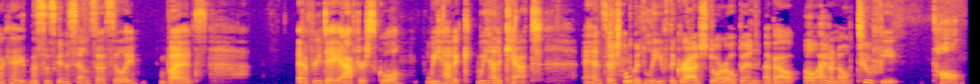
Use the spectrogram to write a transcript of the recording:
Okay, this is going to sound so silly, but every day after school, we had a we had a cat, and so she would leave the garage door open about oh I don't know two feet tall,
